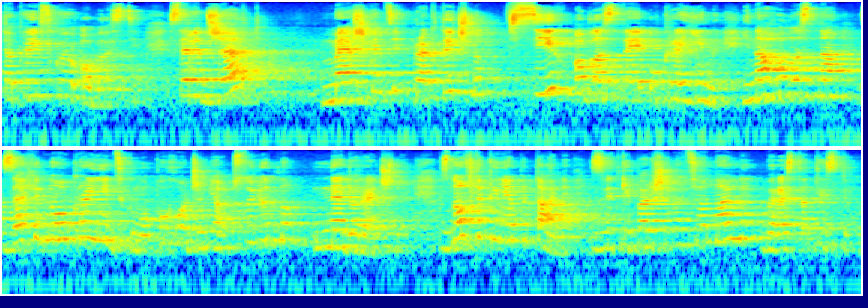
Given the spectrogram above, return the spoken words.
та Київської області. Серед жертв мешканці практично всіх областей України. І наголос на західноукраїнському походженні абсолютно недоречний. Знов таки є питання, звідки перший національний бере статистику.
